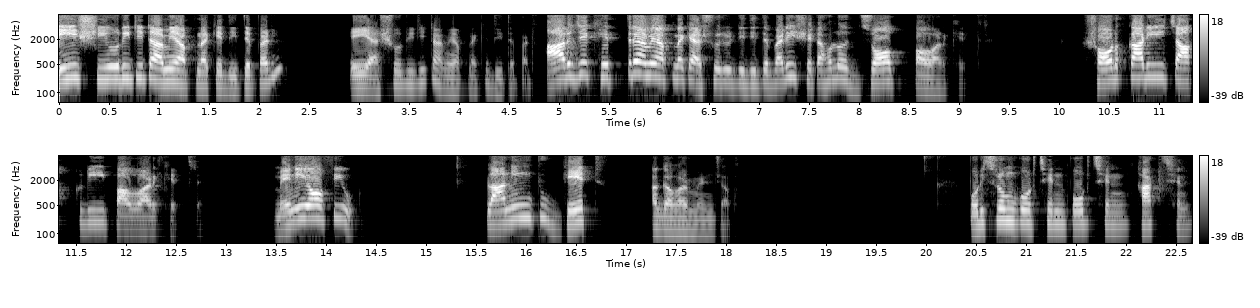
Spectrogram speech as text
এই শিওরিটিটা আমি আপনাকে দিতে পারি। এই অ্যাসিউরিটিটা আমি আপনাকে দিতে পারি। আর যে ক্ষেত্রে আমি আপনাকে অ্যাসিউরিটি দিতে পারি, সেটা হলো জব পাওয়ার ক্ষেত্রে। সরকারি চাকরি পাওয়ার ক্ষেত্রে। Many of you planning to get a government job পরিশ্রম করছেন, পড়ছেন, খাটছেন।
